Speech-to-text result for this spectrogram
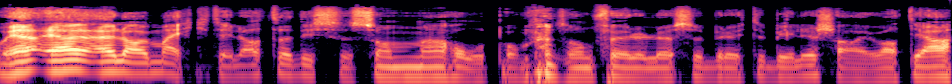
Og jeg, jeg, jeg la jo merke til at disse som holder på med sånn førerløse brøytebiler, sa jo at ja,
